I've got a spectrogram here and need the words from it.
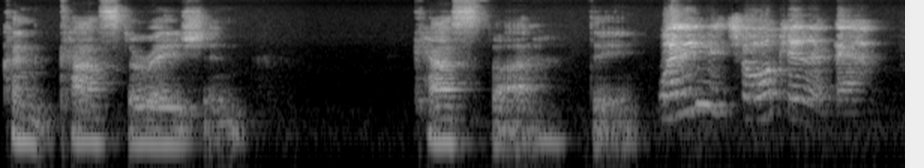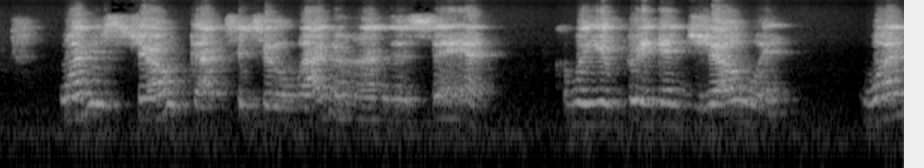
concastoration castity What are you talking about? What has Joe got to do? I don't understand. When you bring in Joe in, what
